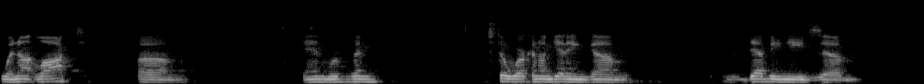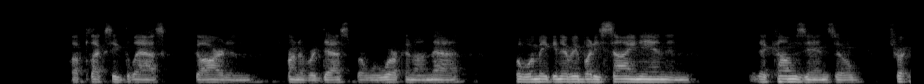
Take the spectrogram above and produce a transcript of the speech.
we're not locked. Um, And we've been still working on getting, um, Debbie needs um, a plexiglass guard in front of her desk, but we're working on that. But we're making everybody sign in and that comes in, so tra-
